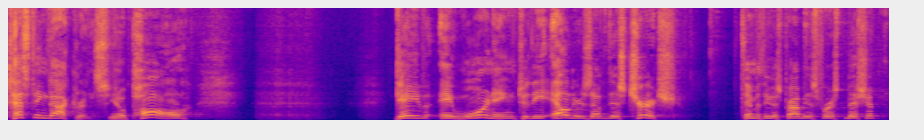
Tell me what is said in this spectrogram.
Testing doctrines. You know, Paul gave a warning to the elders of this church. Timothy was probably his first bishop.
